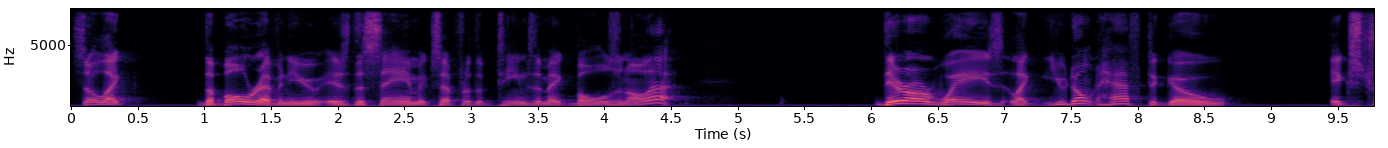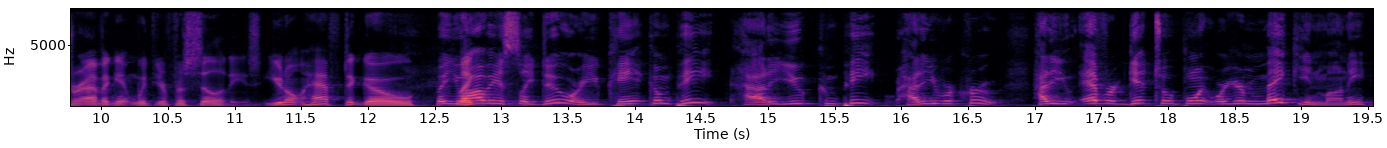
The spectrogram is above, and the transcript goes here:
So, like, the bowl revenue is the same except for the teams that make bowls and all that. There are ways, like, you don't have to go extravagant with your facilities. You don't have to go. But you like, obviously do, or you can't compete. How do you compete? How do you recruit? How do you ever get to a point where you're making money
